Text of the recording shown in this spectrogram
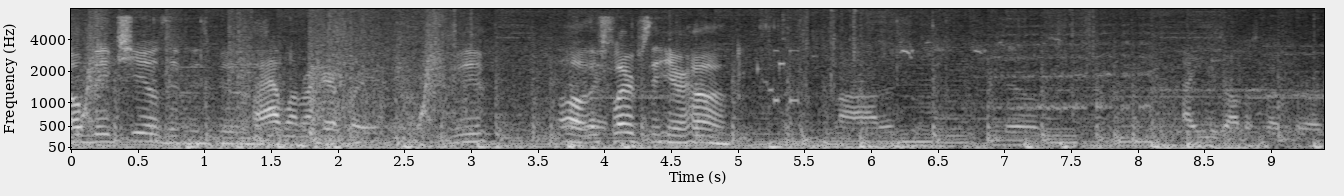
no big shields in this I have one right here for you. Yeah. Oh, there's slurps in here, huh? Nah, is still. I use all the stuff for it.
